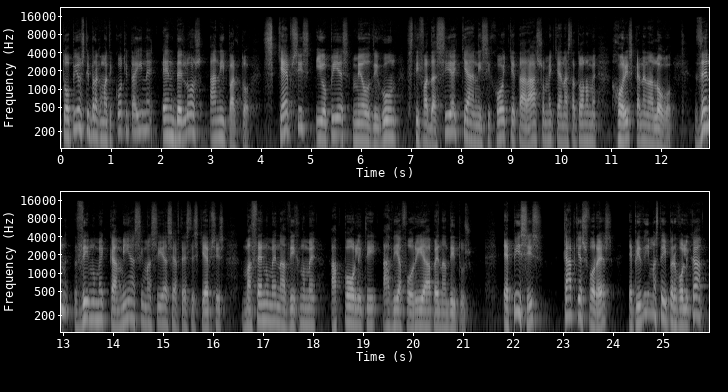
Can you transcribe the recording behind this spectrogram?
το οποίο στην πραγματικότητα είναι εντελώς ανύπαρκτο. Σκέψεις οι οποίες με οδηγούν στη φαντασία και ανησυχώ και ταράσομαι και αναστατώνομαι χωρίς κανένα λόγο. Δεν δίνουμε καμία σημασία σε αυτές τις σκέψεις, μαθαίνουμε να δείχνουμε απόλυτη αδιαφορία απέναντί τους. Επίσης, κάποιες φορές, επειδή είμαστε υπερβολικά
